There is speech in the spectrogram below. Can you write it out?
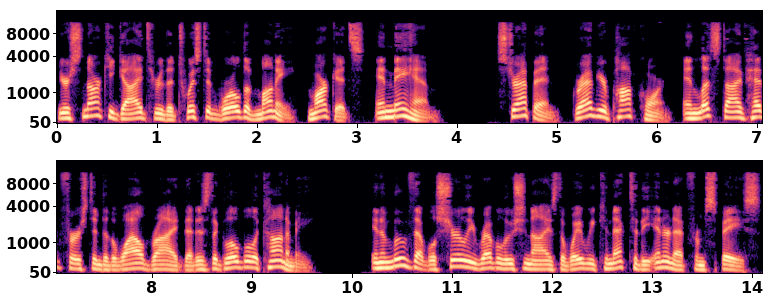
your snarky guide through the twisted world of money, markets, and mayhem. Strap in, grab your popcorn, and let's dive headfirst into the wild ride that is the global economy. In a move that will surely revolutionize the way we connect to the internet from space,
